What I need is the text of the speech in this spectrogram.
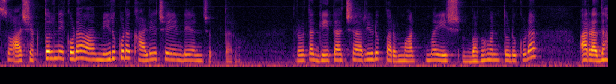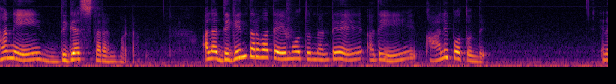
సో ఆ శక్తుల్ని కూడా మీరు కూడా ఖాళీ చేయండి అని చెప్తారు. తర్వాత గీతాచార్యుడు పరమాత్మ ఈశ్ భగవంతుడు కూడా ఆ రథాన్ని దిగేస్తారనమాట అలా దిగిన తర్వాత ఏమవుతుందంటే అది కాలిపోతుంది. ఆయన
